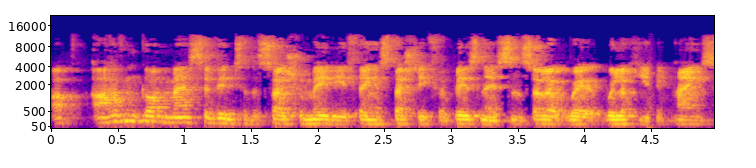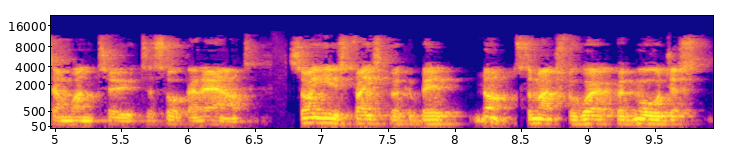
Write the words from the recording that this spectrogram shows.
I haven't gone massive into the social media thing, especially for business. And so, look, we're, we're looking at paying someone to, to sort that out. So I use Facebook a bit, not so much for work, but more just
